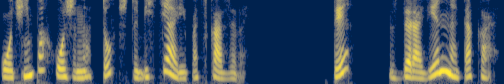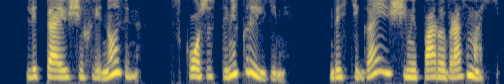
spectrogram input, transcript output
очень похоже на то, что бестиарий подсказывает. Птер — здоровенная такая, летающая хреновина с кожистыми крыльями, достигающими порой в размахе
